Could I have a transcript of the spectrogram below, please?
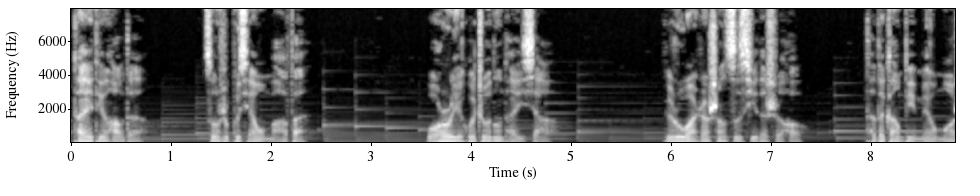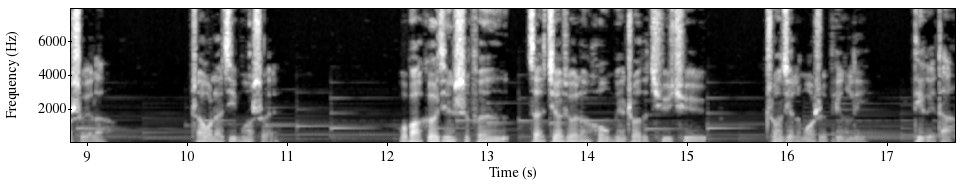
他也挺好的，总是不嫌我麻烦。我偶尔也会捉弄他一下，比如晚上上自习的时候，他的钢笔没有墨水了，找我来寄墨水。我把课间时分在教学楼后面捉的蛐蛐装进了墨水瓶里，递给他。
